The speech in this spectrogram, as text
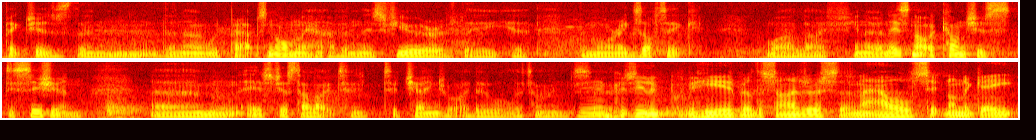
pictures than, than I would perhaps normally have, and there's fewer of the, uh, the more exotic wildlife, you know. And it's not a conscious decision. Um, it's just I like to, to change what I do all the time. Yeah, because you look here by the side of us, there's an owl sitting on a gate,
